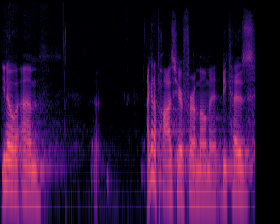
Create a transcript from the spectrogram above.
You know, um, I got to pause here for a moment because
